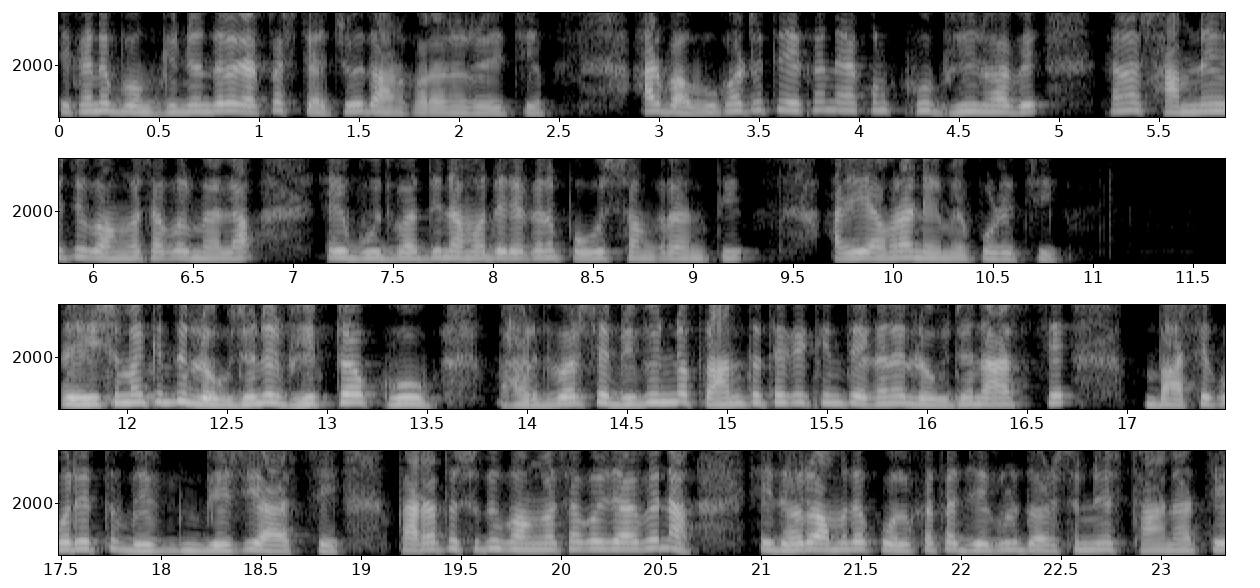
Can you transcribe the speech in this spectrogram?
এখানে বঙ্কিমচন্দ্রের একটা স্ট্যাচুও দাঁড় করানো রয়েছে। আর বাবুঘাটে তো এখানে এখন খুব ভিড় হবে। কেন সামনেই হচ্ছে গঙ্গাসাগর মেলা। এই বুধবার দিন আমাদের এখানে পৌষ সংক্রান্তি। আর এই আমরা নেমে পড়েছি। আর এই সময় কিন্তু লোকজনের ভিড়টাও খুব। ভারতবর্ষের বিভিন্ন প্রান্ত থেকে কিন্তু এখানে লোকজন আসছে। বাসে করে তো বেশি আসছে। তারা তো শুধু গঙ্গাসাগর যাবে না। এই ধরো আমাদের কলকাতার যেগুলো দর্শনীয় স্থান আছে,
